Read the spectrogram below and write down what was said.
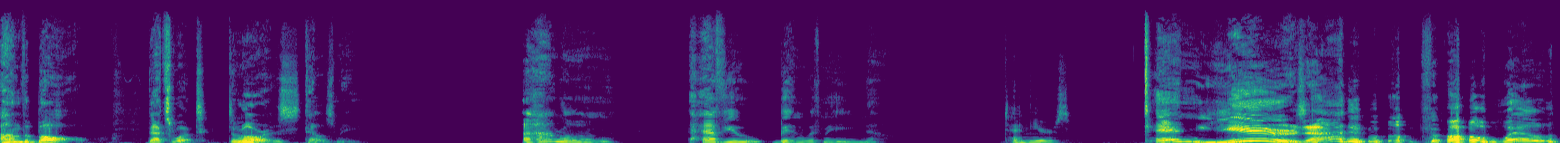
on the ball. That's what Dolores tells me. Uh, How long have you been with me now? Ten years? Ten years, huh? oh, well,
